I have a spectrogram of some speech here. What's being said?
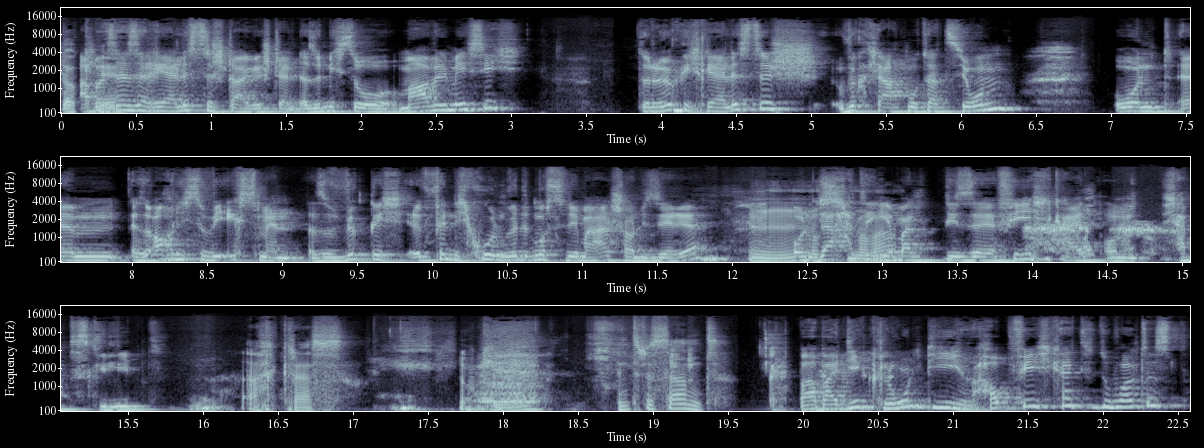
Okay. Aber sehr, sehr realistisch dargestellt. Also nicht so Marvel-mäßig, sondern wirklich realistisch, wirklich Art Mutationen. Und ähm, also auch nicht so wie X-Men. Also wirklich, äh, finde ich cool, musst du dir mal anschauen, die Serie. Mhm, und da hatte jemand diese Fähigkeit und ich habe das geliebt. Ach krass. Okay. Interessant. War bei dir Klon die Hauptfähigkeit, die du wolltest?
